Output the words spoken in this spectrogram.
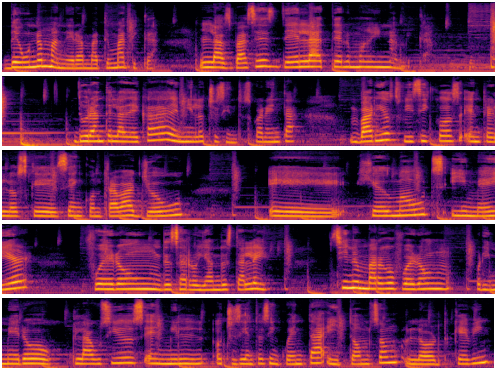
de una manera matemática las bases de la termodinámica. Durante la década de 1840, varios físicos, entre los que se encontraba Joe eh, Helmholtz y Mayer, fueron desarrollando esta ley. Sin embargo, fueron primero Clausius en 1850 y Thomson, Lord Kevin,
